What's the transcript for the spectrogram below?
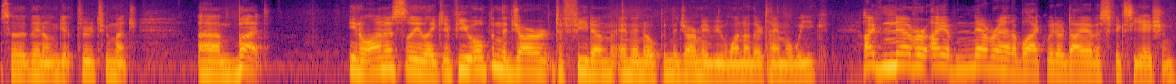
so that they don't get through too much. Um, but you know, honestly, like if you open the jar to feed them, and then open the jar maybe one other time a week. I've never, I have never had a black widow die of asphyxiation.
